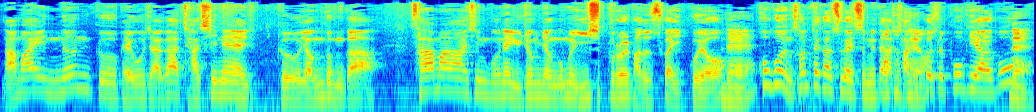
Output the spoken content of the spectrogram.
남아 있는 그 배우자가 자신의 그 연금과 사망하신 분의 유족연금을 20%를 받을 수가 있고요. 네. 혹은 선택할 수가 있습니다. 어떻게요? 자기 것을 포기하고 네.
